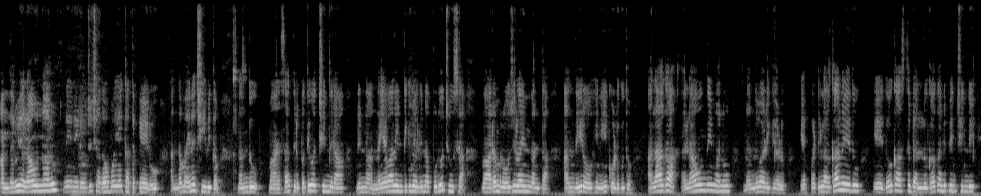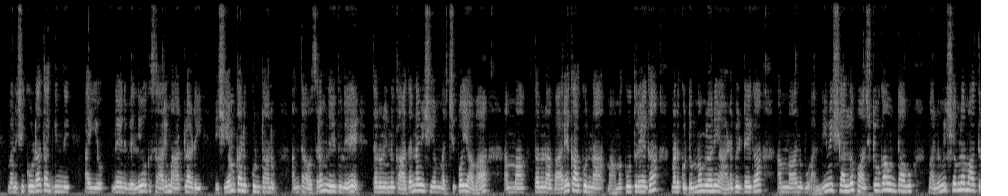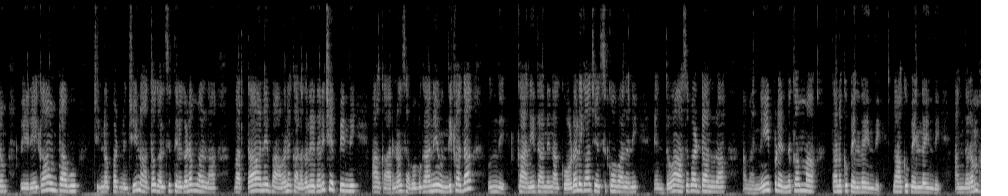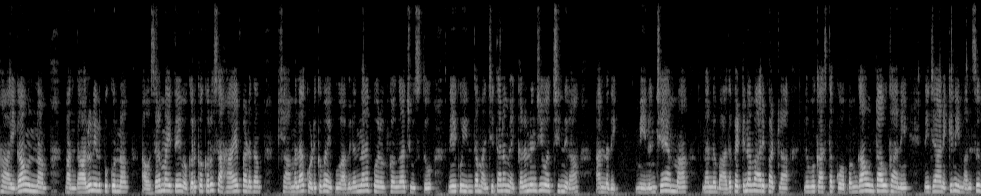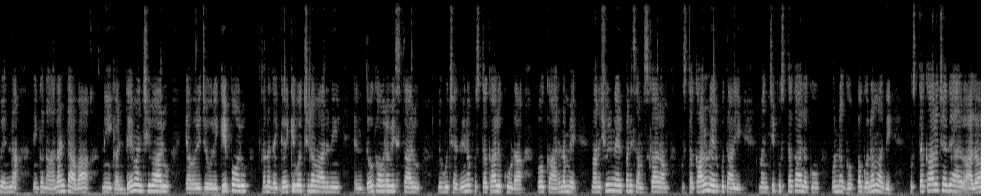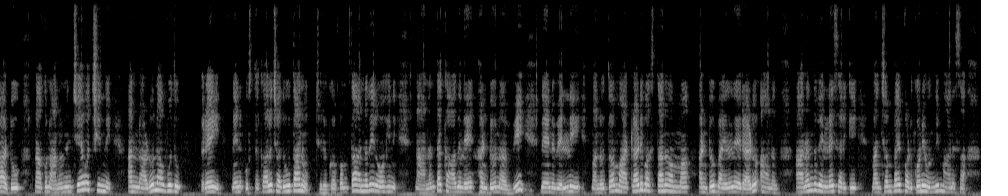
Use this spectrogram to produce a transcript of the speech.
అందరూ ఎలా ఉన్నారు? నేను ఈరోజు చదవబోయే కథ పేరు అందమైన జీవితం. నందు మానస తిరుపతి వచ్చిందిరా. నిన్న అన్నయ్య వాళ్ళ ఇంటికి వెళ్ళినప్పుడు చూసా వారం రోజులైందంట. అంది రోహిణి కొడుకుతో. అలాగా? ఎలా ఉంది మను? నందు అడిగాడు. ఎప్పటిలాగా లేదు. ఏదో కాస్త డల్లుగా కనిపించింది. మనిషి కూడా తగ్గింది. అయ్యో నేను వెళ్ళి ఒకసారి మాట్లాడి విషయం కనుక్కుంటాను. అంత అవసరం లేదులే. తను నిన్ను కాదన్న విషయం మర్చిపోయావా? అమ్మ తను నా భార్య కాకున్నా మామ కూతురేగా మన కుటుంబంలోని ఆడబిడ్డేగా. అమ్మా నువ్వు అన్ని విషయాల్లో పాజిటివ్గా ఉంటావు. మను విషయంలో మాత్రం వేరేగా ఉంటావు. చిన్నప్పటి నుంచి నాతో కలిసి తిరగడం వలన భర్త అనే భావన కలగలేదని చెప్పింది. ఆ కారణం సబబుగానే ఉంది కదా? ఉంది. కానీ దాన్ని నా కోడలిగా చేసుకోవాలని ఎంతో ఆశపడ్డానురా. అవన్నీ ఇప్పుడు ఎందుకమ్మా? తనకు పెళ్ళయింది నాకు పెళ్ళయింది. అందరం హాయిగా ఉన్నాం బంధాలు నిలుపుకున్నాం అవసరమైతే ఒకరికొకరు సహాయపడదాం. శ్యామల కొడుకు వైపు అభినందనపూర్వకంగా చూస్తూ నీకు ఇంత మంచితనం ఎక్కడి నుంచి వచ్చిందిరా? అన్నది. మీ నుంచే అమ్మా నన్ను బాధ పెట్టిన వారి పట్ల. నువ్వు కాస్త కోపంగా ఉంటావు కానీ నిజానికి నీ మనసు వెన్న. ఇంక నానంటావా? నీకంటే మంచివారు. ఎవరి జోలికి పోరు. తన దగ్గరికి వచ్చిన వారిని ఎంతో గౌరవిస్తారు. నువ్వు చదివిన పుస్తకాలు కూడా ఓ కారణమే. మనుషులు నేర్పని సంస్కారం పుస్తకాలు నేర్పుతాయి. మంచి పుస్తకాలకు ఉన్న గొప్ప గుణం అది. పుస్తకాలు చదివే అలవాటు నాకు నాన్న నుంచే వచ్చింది. అన్నాడు నవ్వుతూ. రేయ్ నేను పుస్తకాలు చదువుతాను. చిరుకోపంతో అన్నది రోహిణి. నానంత కాదులే అంటూ నవ్వి. నేను వెళ్ళి మనుతో మాట్లాడి వస్తాను అమ్మా అంటూ బయలుదేరాడు ఆనంద్. ఆనంద్ వెళ్ళేసరికి మంచంపై పడుకొని ఉంది మానస.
